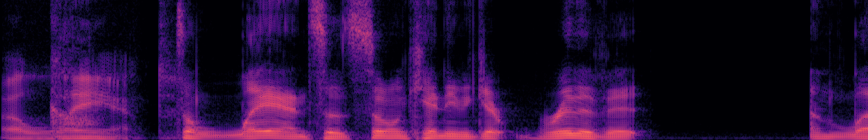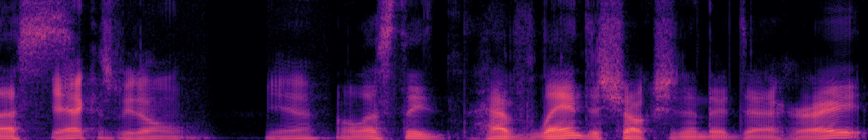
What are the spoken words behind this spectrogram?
a land. it's a land, so someone can't even get rid of it unless Yeah, because we don't. Yeah, Unless they have land destruction in their deck, right?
